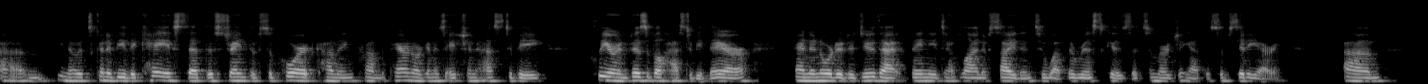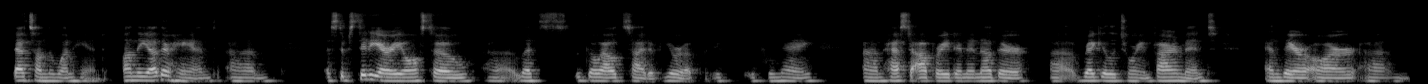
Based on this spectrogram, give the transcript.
um, you know, it's going to be the case that the strength of support coming from the parent organization has to be clear and visible, has to be there. And in order to do that, they need to have line of sight into what the risk is that's emerging at the subsidiary. Um, that's on the one hand. On the other hand, um, a subsidiary also, uh, let's go outside of Europe, if, if we may, um, has to operate in another uh, regulatory environment. And there are, um,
